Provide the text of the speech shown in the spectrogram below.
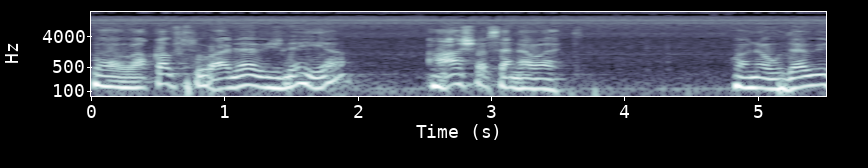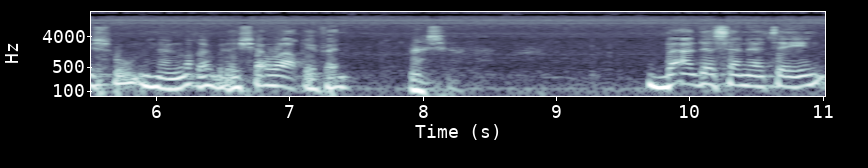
فوقفت على رجلي عشر سنوات. وأنا أدرس من المغرب العشاء واقفا. ما شاء الله. بعد سنتين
